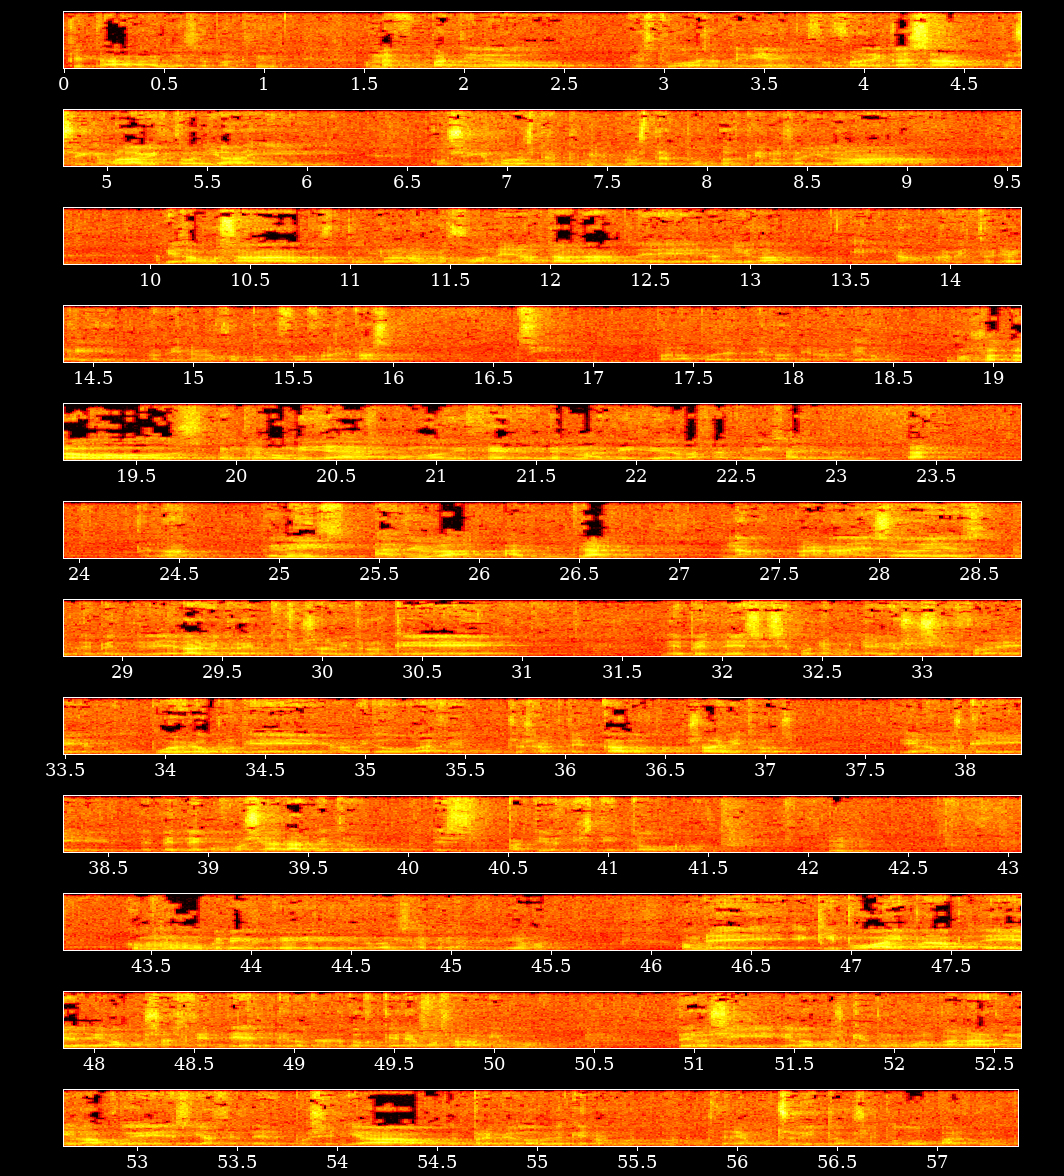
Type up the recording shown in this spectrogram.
¿Qué tal ese partido? Hombre, fue un partido que estuvo bastante bien, que fue fuera de casa, conseguimos la victoria y conseguimos los tres, los tres puntos que nos ayudan a, digamos, a puntuarnos mejor en la tabla de la liga y nada, una victoria que nos viene mejor porque fue fuera de casa. Así, para poder llegar bien a la liga. Vosotros, entre comillas, como dicen del Madrid y del Barça, ¿tenéis ayuda arbitral? ¿Perdón? ¿Tenéis ayuda arbitral? No, para nada. Eso es depende del árbitro. Hay muchos árbitros que depende si se pone muy nervioso si es fuera de un pueblo porque ha habido hace muchos altercados con los árbitros y digamos que depende cómo sea el árbitro es, el partido es distinto o no. Hmm. ¿Cómo crees que vais a quedar en Liga? Hombre, equipo hay para poder, digamos, ascender, que es lo que nosotros queremos ahora mismo. Pero si digamos que podemos ganar liga pues y ascender, pues sería un premio doble que nos, gustaría mucho y sobre todo para el club.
